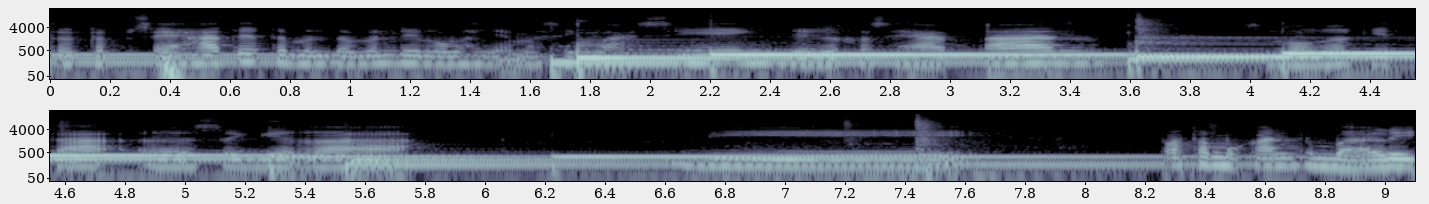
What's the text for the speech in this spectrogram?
Tetap sehat ya teman-teman di rumahnya masing-masing. Jaga kesehatan. Semoga dipertemukan kembali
